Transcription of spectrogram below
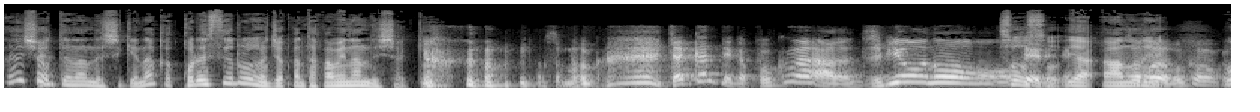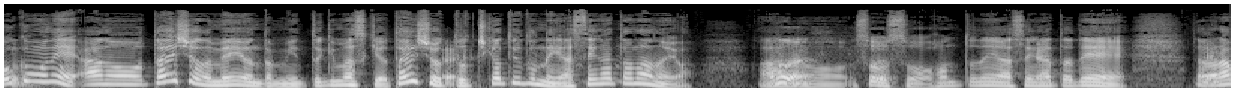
大将って何でしたっけ？なんかコレステロールが若干高めなんでしたっけ？僕若干っていうか、僕は、あの、持病のね。そうそう。いや、あのね、そうそう僕は僕もね、あの、大将の名誉のために言っときますけど、大将どっちかというとね、痩せ型なのよ。あの、そうそう、本当ね、痩せ型で、だから、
